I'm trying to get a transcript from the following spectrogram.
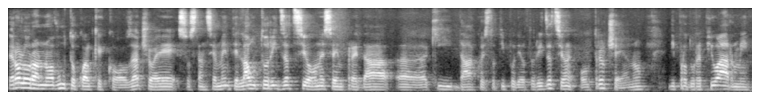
però loro hanno avuto qualche cosa, cioè sostanzialmente l'autorizzazione sempre da uh, chi dà questo tipo di autorizzazione, oltreoceano, di produrre più armi,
